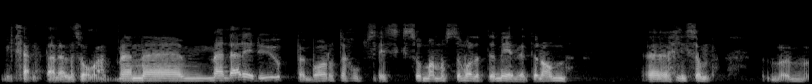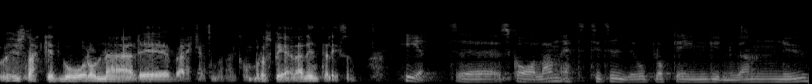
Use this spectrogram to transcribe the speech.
mittfältare eller så. Men, eh, men där är det ju uppenbar rotationsrisk så man måste vara lite medveten om eh, liksom hur snacket går och när det verkar som att han kommer att spela eller inte liksom. Het eh, skalan 1 till 10 och plocka in Gündogan nu?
